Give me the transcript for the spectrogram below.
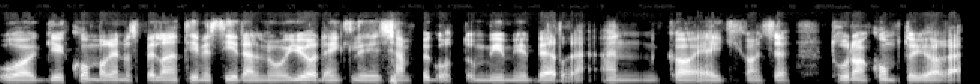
og kommer inn og spiller en times tid eller noe og gjør det egentlig kjempegodt og mye mye bedre enn hva jeg kanskje trodde han kom til å gjøre.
